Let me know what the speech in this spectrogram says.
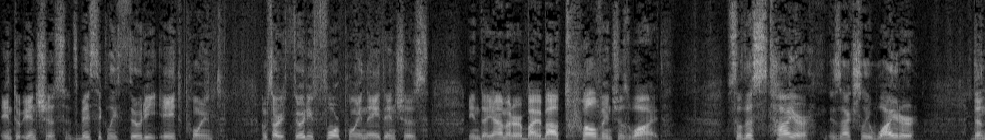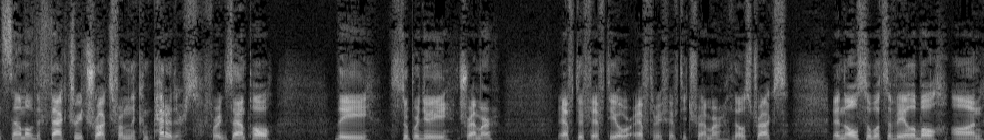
into inches, it's basically 38 point, I'm sorry, 34.8 inches in diameter by about 12 inches wide. So this tire is actually wider than some of the factory trucks from the competitors. For example, the Super Duty Tremor, F250 or F350 Tremor, those trucks, and also what's available on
